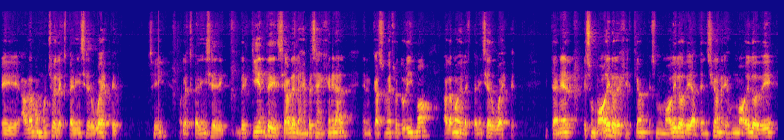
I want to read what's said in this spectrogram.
eh, hablamos mucho de la experiencia del huésped, ¿sí? O la experiencia del, cliente, se habla en las empresas en general, en el caso de nuestro turismo, hablamos de la experiencia del huésped. Tener, es un modelo de gestión, es un modelo de atención, es un modelo de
